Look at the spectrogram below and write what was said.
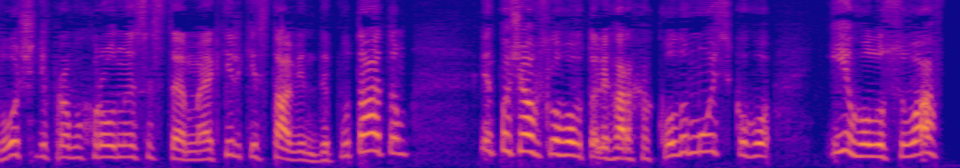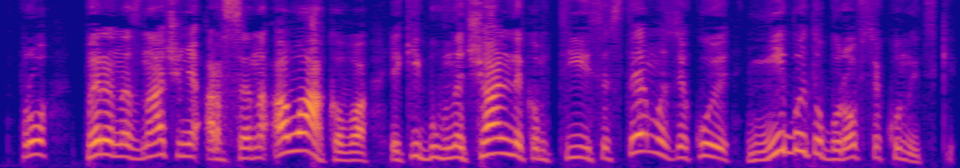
злочинів правоохоронної системи. Як тільки став він депутатом, він почав слуговувати олігарха Коломойського і голосував про переназначення Арсена Авакова, який був начальником тієї системи, з якою нібито боровся Куницький.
